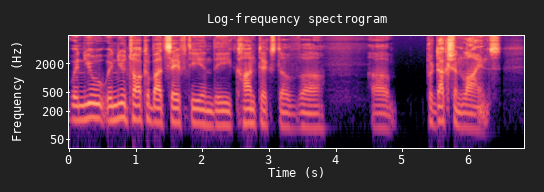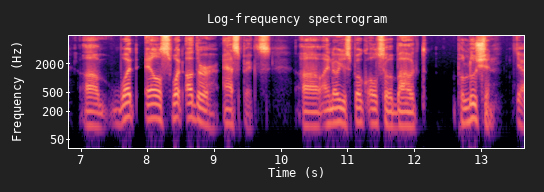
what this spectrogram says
when you when you talk about safety in the context of uh, uh, production lines, uh, what else? What other aspects? Uh, I know you spoke also about pollution. Yeah.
